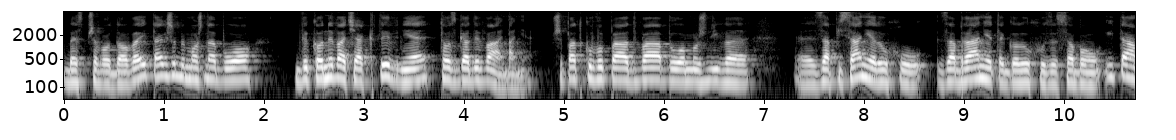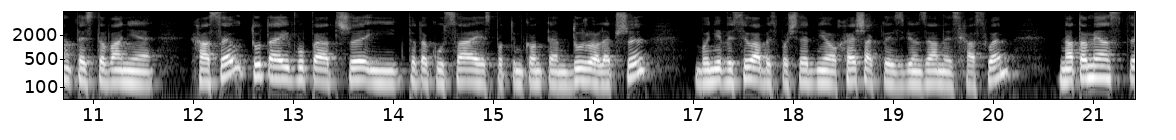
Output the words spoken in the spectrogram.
bezprzewodowej, tak żeby można było wykonywać aktywnie to zgadywanie. W przypadku WPA2 było możliwe e, zapisanie ruchu, zabranie tego ruchu ze sobą i tam testowanie haseł. Tutaj WPA3 i protokół SAE jest pod tym kątem dużo lepszy bo nie wysyła bezpośrednio hasza, który jest związany z hasłem. Natomiast e,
